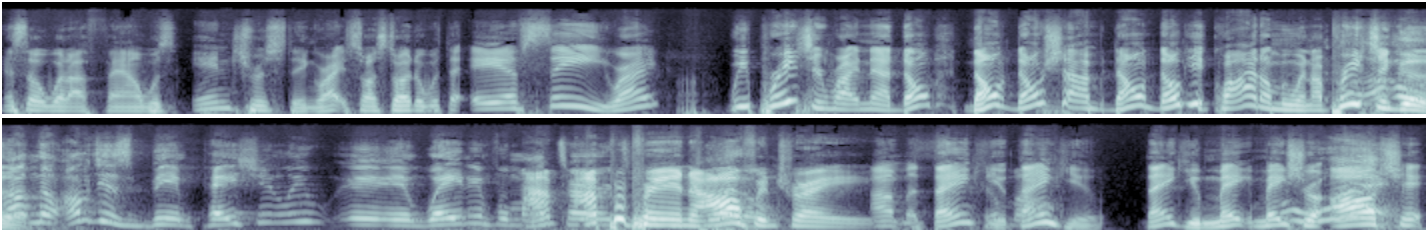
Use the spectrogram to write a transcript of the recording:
And so what I found was interesting, right? So I started with the AFC, right? We preaching right now. Don't don't don't shop, don't don't get quiet on me when I'm preaching I'm- good. I'm, no, I'm just being patiently and and waiting for my I'm, turn. I'm to preparing the be off better. and trade. Um, thank you, Come on. thank you, thank you. Make make For sure all check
